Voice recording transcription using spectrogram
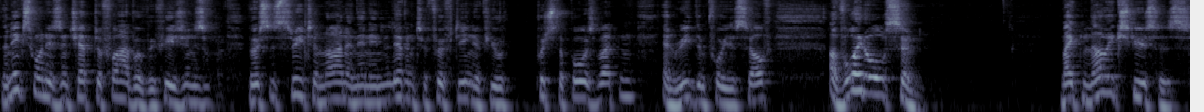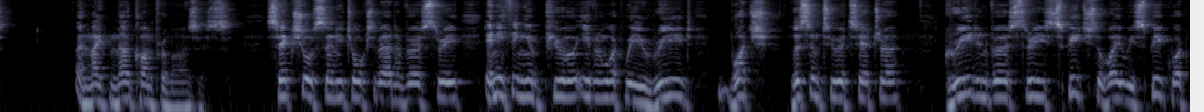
The next one is in chapter 5 of Ephesians, verses 3 to 9, and then in 11 to 15, if you push the pause button and read them for yourself. Avoid all sin Make no excuses and make no compromises. Sexual sin, he talks about in verse 3, anything impure, even what we read, watch, listen to, etc. Greed in verse 3, speech, the way we speak, what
